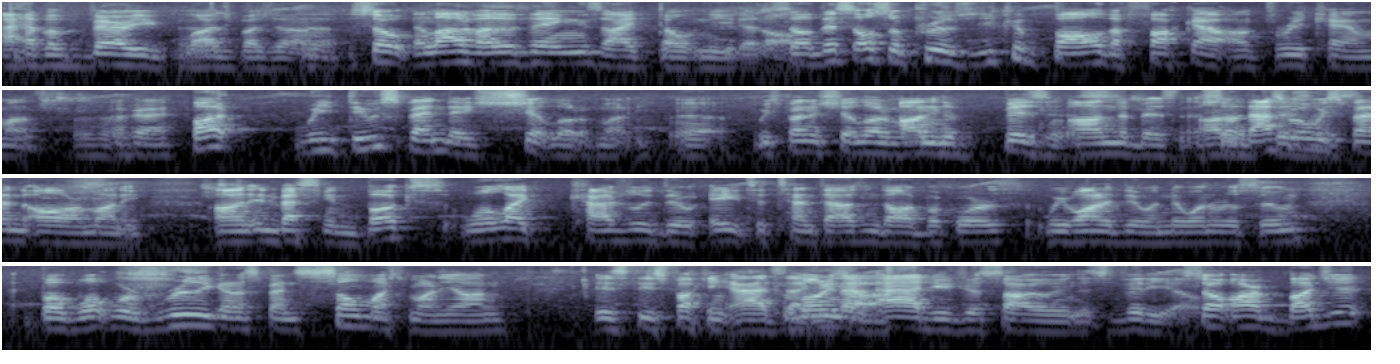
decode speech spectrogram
I have a very large budget on. So a lot of other things I don't need at all. So this also proves you could ball the fuck out on 3k a month. Uh-huh. Okay. But we do spend a shitload of money. yeah. We spend a shitload of money on the business. on the business. On so the that's where we spend all our money. On investing in books, we'll like casually do eight to ten thousand dollar book orders. We want to do a new one real soon. But what we're really gonna spend so much money on is these fucking ads promoting that you that ad you just saw earlier in this video. So our budget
